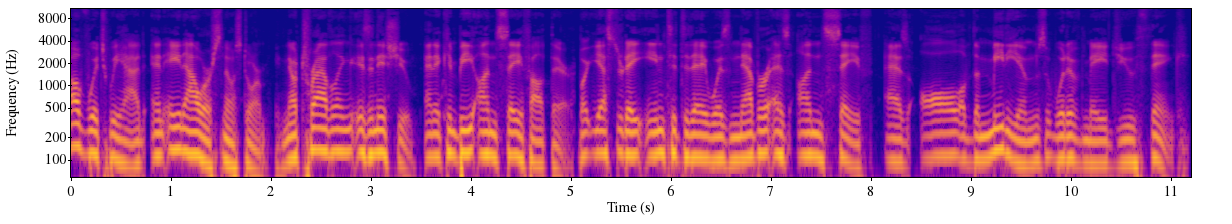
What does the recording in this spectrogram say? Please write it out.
of which we had an eight hour snowstorm. Now, traveling is an issue and it can be unsafe out there. But yesterday into today was never as unsafe as all of the mediums would have made you think.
